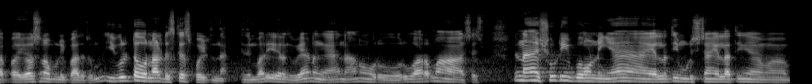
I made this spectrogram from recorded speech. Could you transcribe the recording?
அப்போ யோசனை பண்ணி பார்த்துட்டு இவர்கிட்ட ஒரு நாள் டிஸ்கஸ் போயிட்டு இருந்தேன். இது மாதிரி எனக்கு வேணுங்க. நானும் ஒரு ஒரு வாரமாக ஏன்னா ஷூட்டிங் நீங்கள் எல்லாத்தையும் முடிச்சிட்டேன் எல்லாத்தையும்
